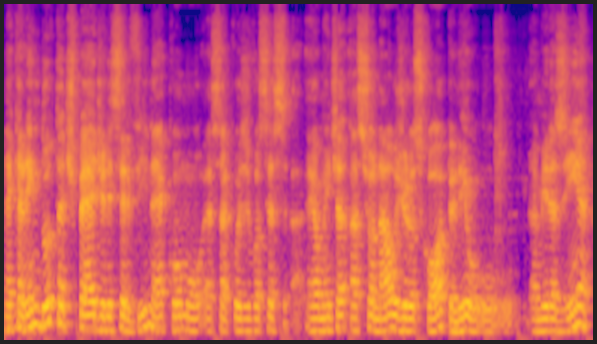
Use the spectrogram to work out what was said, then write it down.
é que uhum. além do touchpad ele servir, né, como essa coisa de você realmente acionar o giroscópio ali, o, a mirazinha,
